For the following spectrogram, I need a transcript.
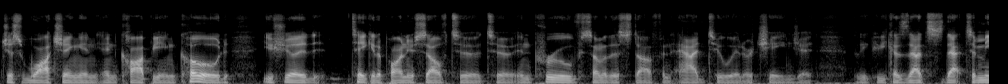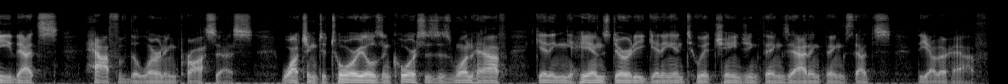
just watching and, and copying code. You should take it upon yourself to to improve some of this stuff and add to it or change it because that's that to me that's half of the learning process. Watching tutorials and courses is one half. Getting your hands dirty getting into it changing things adding things that's the other half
